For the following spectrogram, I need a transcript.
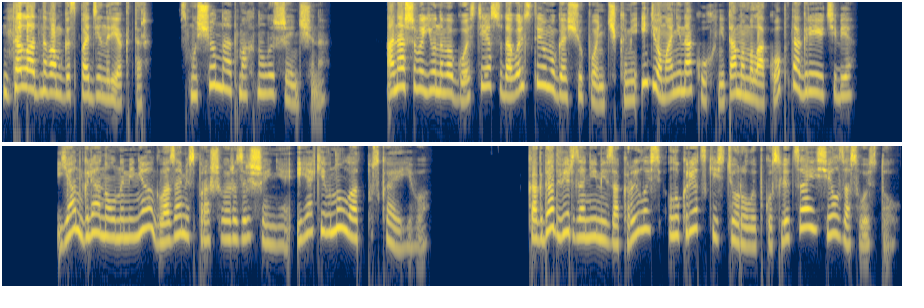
«Да ладно вам, господин ректор!» Смущенно отмахнулась женщина. А нашего юного гостя я с удовольствием угощу пончиками. Идем, они на кухне, там и молоко подогрею тебе. Ян глянул на меня, глазами спрашивая разрешения, и я кивнула, отпуская его. Когда дверь за ними закрылась, Лукрецкий стер улыбку с лица и сел за свой стол.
